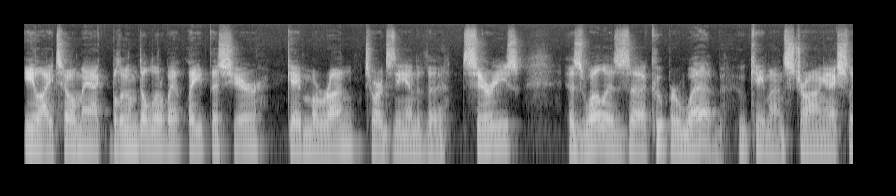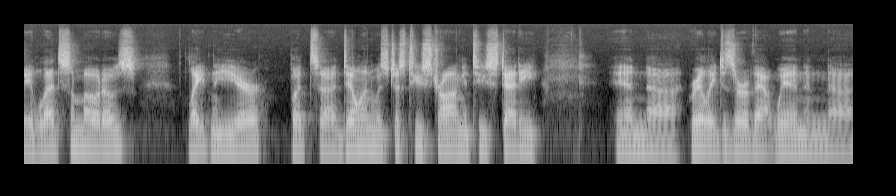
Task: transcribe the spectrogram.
Eli Tomac bloomed a little bit late this year, gave him a run towards the end of the series, as well as uh, Cooper Webb, who came on strong, actually led some motos late in the year. But uh, Dylan was just too strong and too steady and uh, really deserved that win. And uh,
